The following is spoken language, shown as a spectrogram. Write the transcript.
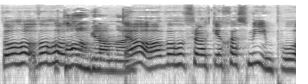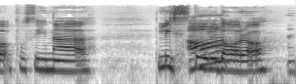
Vad, har- vad, tal har, om grannar. ja, vad har fröken Jasmin på, på sina listor Ja. idag då?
